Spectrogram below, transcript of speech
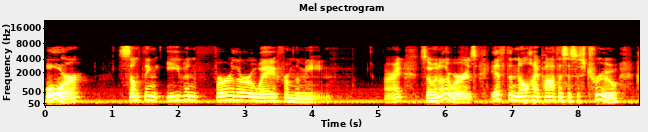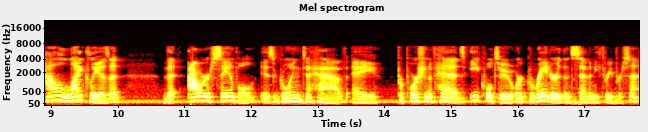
or something even further away from the mean. All right, so in other words, if the null hypothesis is true, how likely is it that our sample is going to have a proportion of heads equal to or greater than 73%?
